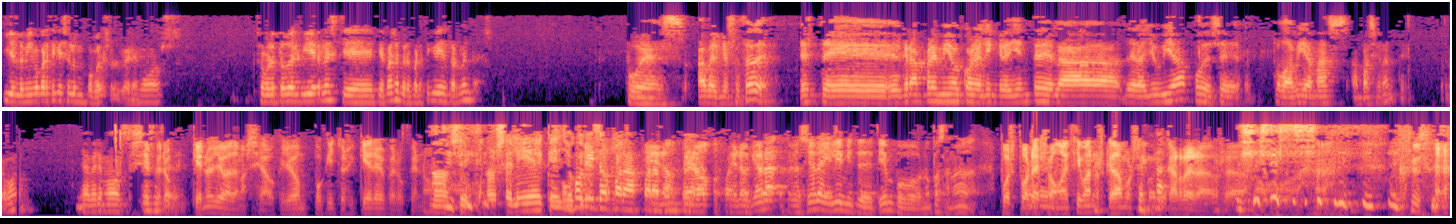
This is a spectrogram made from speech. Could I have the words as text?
Y el domingo parece que sale un poco el sol. Veremos sobre todo el viernes qué, qué pasa, pero parece que vienen tormentas. Pues a ver qué sucede. Este gran premio con el ingrediente de la, de la lluvia puede ser todavía más apasionante. Pero bueno, ya veremos Sí, qué pero sucede. que no lleva demasiado, que lleva un poquito si quiere, pero que no. No, sí, que no se líe, que Un yo creo poquito para, para pero, pero, que ahora, pero si ahora hay límite de tiempo, no pasa nada. Pues por eso, aún encima nos quedamos sin carrera, o sea, no- o sea,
